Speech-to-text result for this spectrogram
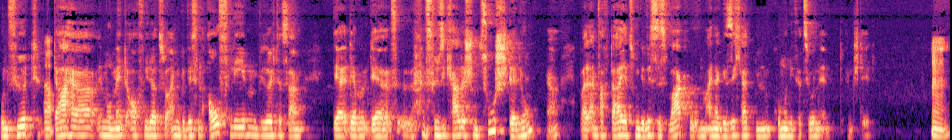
und führt ja. daher im Moment auch wieder zu einem gewissen Aufleben, wie soll ich das sagen, der, der, der physikalischen Zustellung, ja, weil einfach da jetzt ein gewisses Vakuum einer gesicherten Kommunikation entsteht. Mhm.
